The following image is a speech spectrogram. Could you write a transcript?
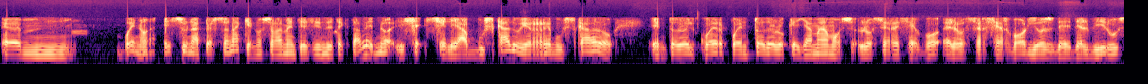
em, bueno, es una persona que no solamente es indetectable, no, se, le ha buscado y rebuscado en todo el cuerpo, en todo lo que llamamos los, los reservorios del virus,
